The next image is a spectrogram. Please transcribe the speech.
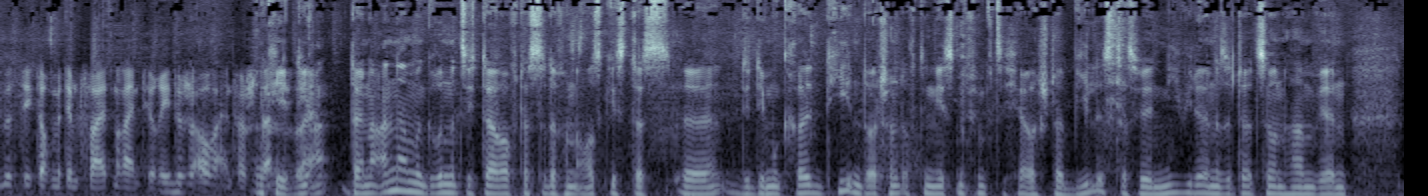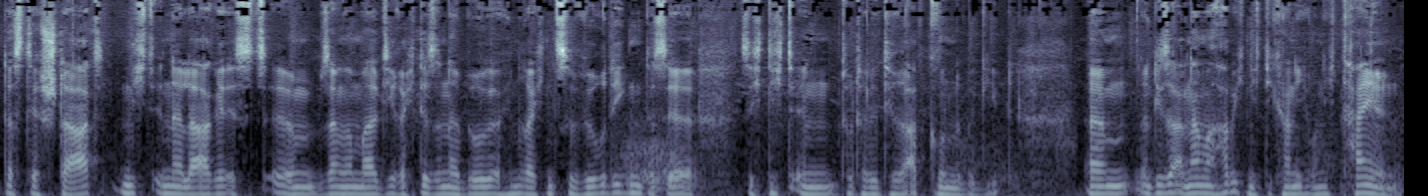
müsste ich doch mit dem zweiten rein theoretisch auch einverstanden Okay, sein. A- deine Annahme gründet sich darauf, dass du davon ausgehst, dass äh, die Demokratie in Deutschland auf die nächsten 50 Jahre stabil ist, dass wir nie wieder eine Situation haben werden, dass der Staat nicht in der Lage ist, ähm, sagen wir mal, die Rechte seiner Bürger hinreichend zu würdigen, dass er sich nicht in totalitäre Abgründe begibt. Ähm, und diese Annahme habe ich nicht, die kann ich auch nicht teilen.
